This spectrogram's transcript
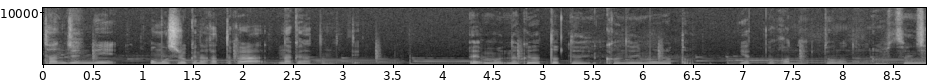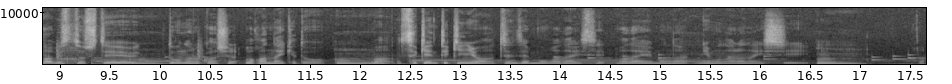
単純に面白くなかったからなくなったんだって。えもうなくなったって完全にもう終わったの？いやわかんない。どうなんだろうね普通に。サービスとしてうん。どうなのかは知らわかんないけど、うん。まあ世間的には全然もう話題せ話題もなにもならないしうん。あ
